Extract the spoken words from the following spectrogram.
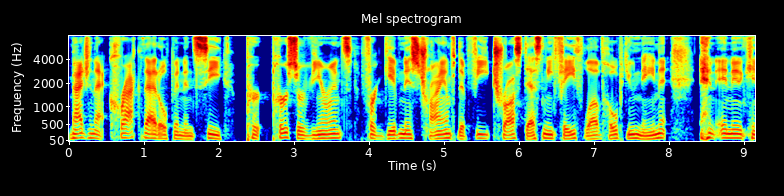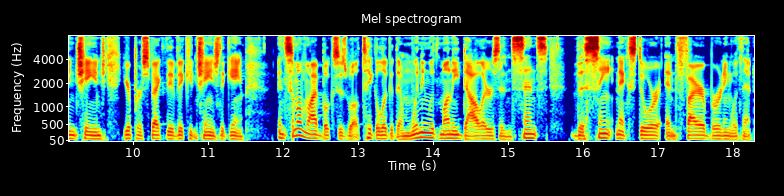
Imagine that. Crack that open and see per- perseverance, forgiveness, triumph, defeat, trust, destiny, faith, love, hope, you name it. And, and it can change your perspective, it can change the game and some of my books as well. Take a look at them Winning with Money, Dollars and Cents, The Saint Next Door, and Fire Burning Within.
